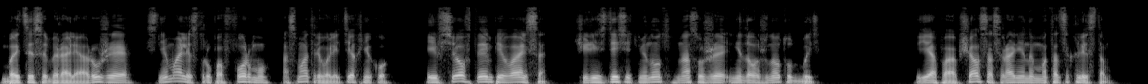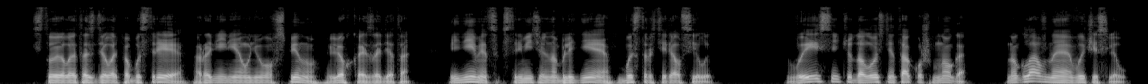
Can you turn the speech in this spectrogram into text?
Бойцы собирали оружие, снимали с трупов форму, осматривали технику, и все в темпе вальса. Через 10 минут нас уже не должно тут быть. Я пообщался с раненым мотоциклистом. Стоило это сделать побыстрее, ранение у него в спину, легкое задето, и немец, стремительно бледнее, быстро терял силы. Выяснить удалось не так уж много, но главное вычислил.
